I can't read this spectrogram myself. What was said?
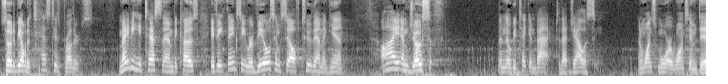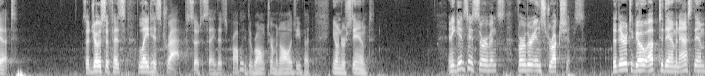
so to be able to test his brothers. Maybe he tests them because if he thinks he reveals himself to them again, I am Joseph, then they'll be taken back to that jealousy and once more want him dead. So Joseph has laid his trap, so to say. That's probably the wrong terminology, but you understand. And he gives his servants further instructions that they're to go up to them and ask them,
